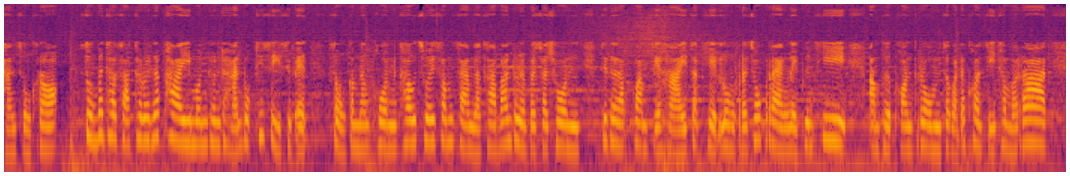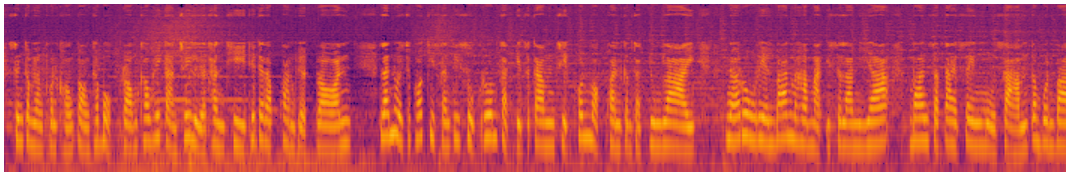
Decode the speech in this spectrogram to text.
ถานสงเคราะห์ศูนย์บรรเทาสาธารณภัยมณฑลทหารบกที่ 41 ส่งกำลังพลเข้าช่วยซ่อมแซมหลังคาบ้านเรือนประชาชน ที่ได้รับความเสียหายจากเหตุลมกระโชกแรงในพื้นที่อำเภอพรพรม จังหวัดนครศรีธรรมราช ซึ่งกำลังพลของกองทบกพร้อมเข้าให้การช่วยเหลือทันทีที่ได้รับความเดือดร้อน และหน่วยเฉพาะกิจสันติสุขร่วมจัดกิจกรรม ฉีดพ่นหมอกควันกำจัดยุงลาย ณ โรงเรียนบ้านมหามัดอิสลามิยะ บ้านสแตเซงหมู่ 3 ตำบลบา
